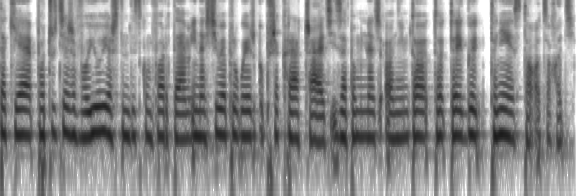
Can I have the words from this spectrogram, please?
takie poczucie, że wojujesz z tym dyskomfortem i na siłę próbujesz go przekraczać i zapominać o nim, to, to, to, to nie jest to, o co chodzi.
